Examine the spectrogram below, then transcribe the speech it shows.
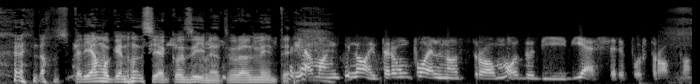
no, speriamo che non sia così, naturalmente. speriamo anche noi, però un po' è il nostro modo di, di essere, purtroppo.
